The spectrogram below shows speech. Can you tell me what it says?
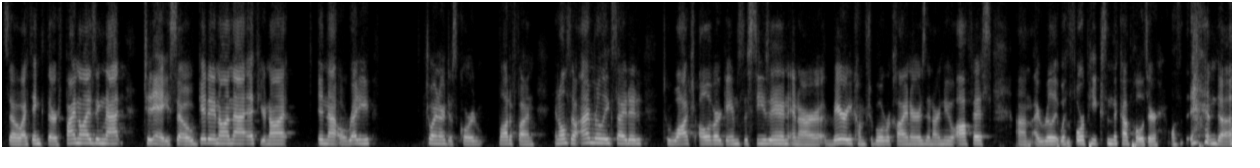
So I think they're finalizing that today. So get in on that if you're not in that already. Join our Discord. A lot of fun. And also, I'm really excited to watch all of our games this season in our very comfortable recliners in our new office. Um, I really, with four peaks in the cup holder, and uh,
